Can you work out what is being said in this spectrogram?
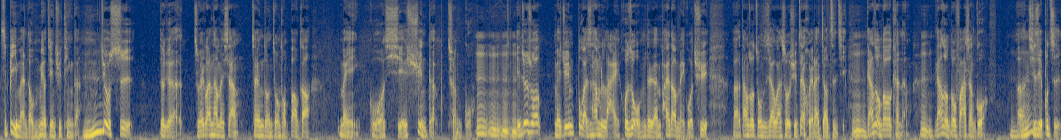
是闭门的，我们没有进去听的，嗯，就是这个指挥官他们向蔡英文总统报告美国协训的成果，嗯嗯嗯嗯，也就是说，美军不管是他们来，或者说我们的人派到美国去，呃，当做种子教官受训，再回来教自己，嗯，两种都有可能，嗯，两种都发生过，呃，其实也不止，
